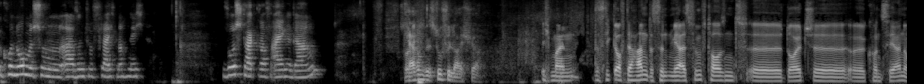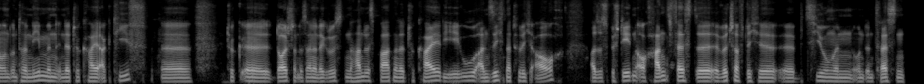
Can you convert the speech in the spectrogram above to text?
Ökonomischen äh, sind wir vielleicht noch nicht so stark drauf eingegangen. Karen, willst du vielleicht, ja? Ich meine, das liegt auf der Hand. Es sind mehr als 5000 äh, deutsche äh, Konzerne und Unternehmen in der Türkei aktiv. Äh, Tür äh, Deutschland ist einer der größten Handelspartner der Türkei, die EU an sich natürlich auch. Also es bestehen auch handfeste äh, wirtschaftliche äh, Beziehungen und Interessen,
